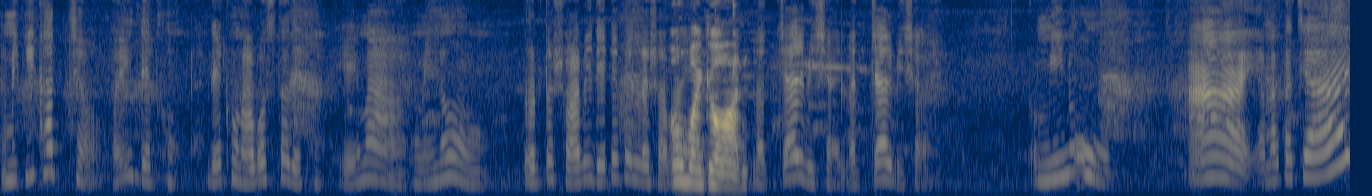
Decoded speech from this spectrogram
তুমি কি খাচ্ছ? ওই দেখুন দেখুন অবস্থা দেখুন। এ মা মিনু তোর তো সবই দেখে ফেলল সবাই। Oh. লজ্জার বিষয় লজ্জার বিষয়। তো মিনু আয় আমার কাছে আয়।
